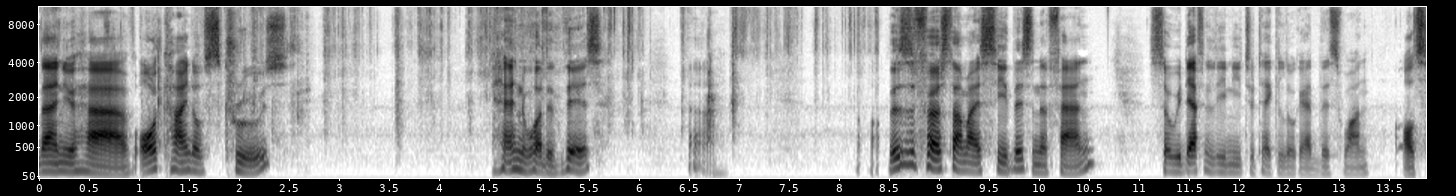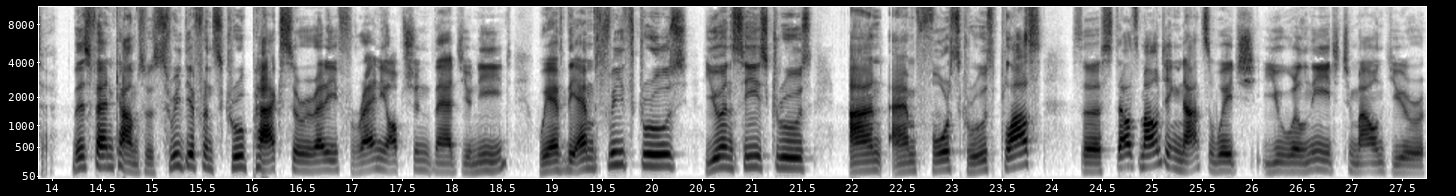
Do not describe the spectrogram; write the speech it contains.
Then you have all kind of screws. And what is this? Ah. This is the first time I see this in a fan. So we definitely need to take a look at this one also. This fan comes with three different screw packs, so we're ready for any option that you need. We have the M3 screws, UNC screws, and M4 screws, plus the stealth mounting nuts, which you will need to mount your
